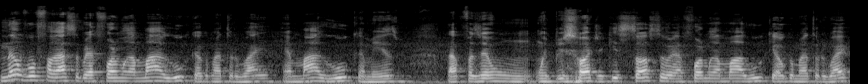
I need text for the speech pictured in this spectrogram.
Não vou falar sobre a fórmula maluca que é o Campeonato Uruguai, é maluca mesmo. Dá para fazer um, um, episódio aqui só sobre a fórmula maluca que é o Campeonato Uruguai.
